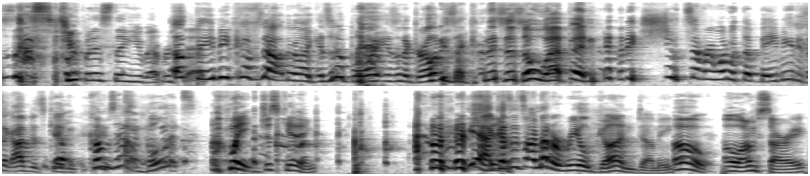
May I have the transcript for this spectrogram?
is the stupidest thing you've ever A said. A baby comes out and they're like, "Is it a boy? Is it a girl?" And he's like, "This is a weapon." And then he shoots everyone with the baby, and he's like, "I'm just kidding." What comes out bullets? Oh, wait, just kidding. Yeah, because it's I'm not a real gun, dummy. Oh, oh, I'm sorry.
